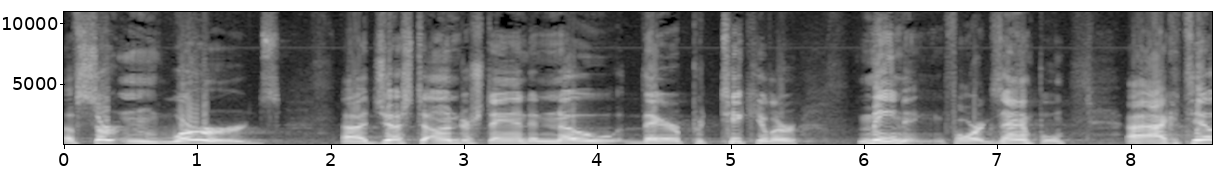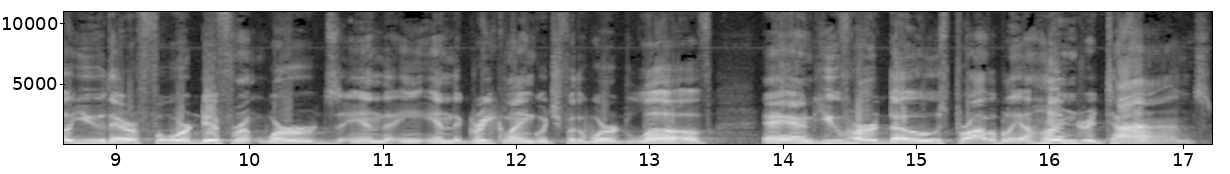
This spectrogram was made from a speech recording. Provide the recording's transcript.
of certain words uh, just to understand and know their particular meaning. For example, I could tell you there are four different words in the, in the Greek language for the word love, and you've heard those probably a hundred times.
